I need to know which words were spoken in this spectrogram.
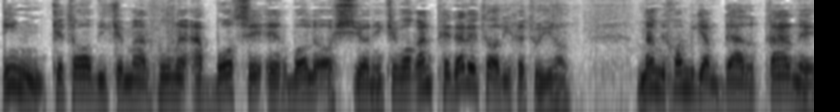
این کتابی که مرحوم عباس اقبال آشتیانی که واقعا پدر تاریخ تو ایران. من می‌خوام بگم در قرن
